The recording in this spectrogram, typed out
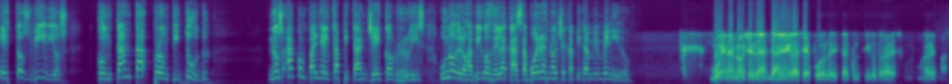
estos vídeos con tanta prontitud, nos acompaña el capitán Jacob Ruiz, uno de los amigos de la casa. Buenas noches, capitán, bienvenido. Buenas noches, Dania, gracias por estar contigo otra vez, una vez más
